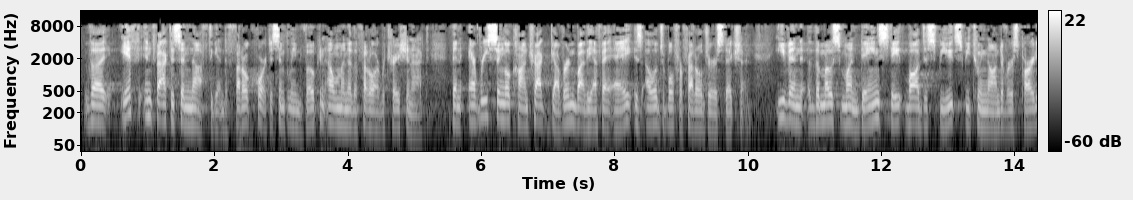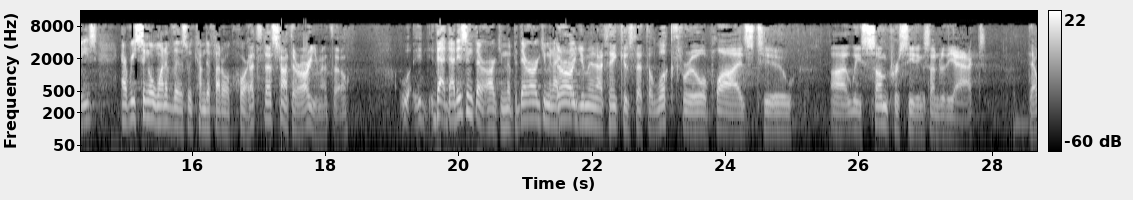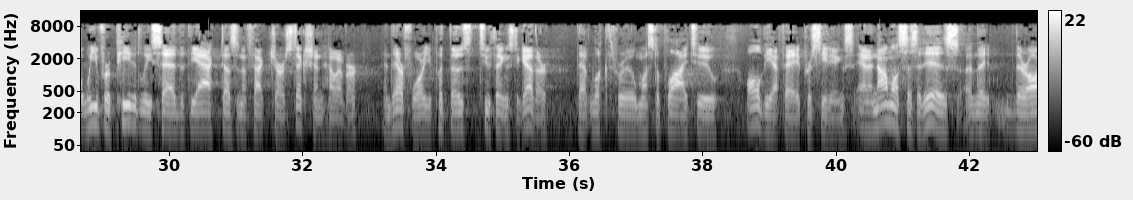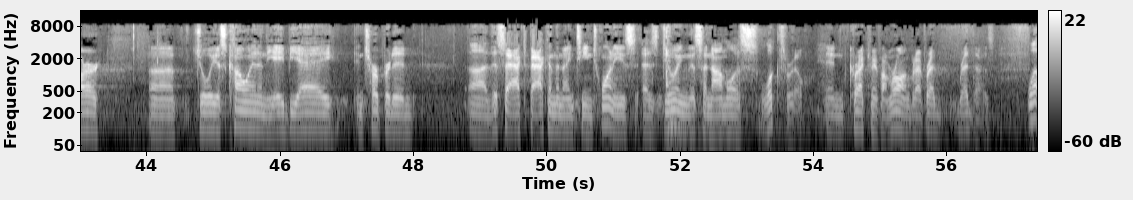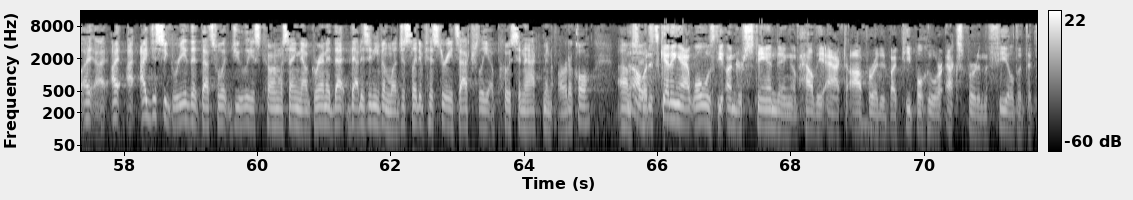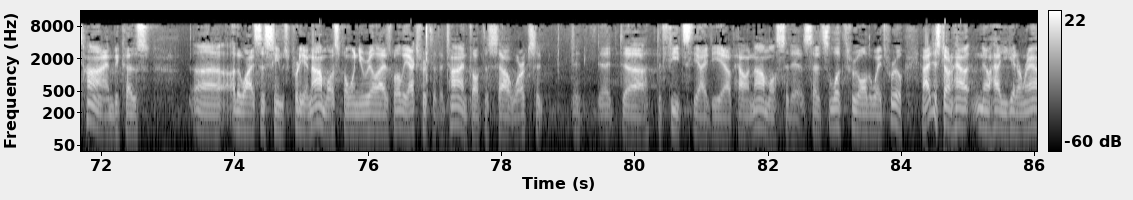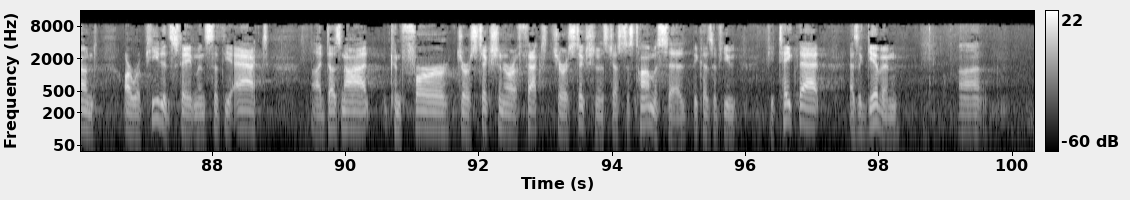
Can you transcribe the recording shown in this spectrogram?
The, if in fact it's enough to get into federal court to simply invoke an element of the Federal Arbitration Act, then every single contract governed by the FAA is eligible for federal jurisdiction. Even the most mundane state law disputes between non-diverse parties, every single one of those would come to federal court. That's, that's not their argument though that that isn't their argument, but their argument. Their I argument, I think, is that the look through applies to uh, at least some proceedings under the Act. That we've repeatedly said that the Act doesn't affect jurisdiction, however, and therefore you put those two things together. That look through must apply to all the FAA proceedings. And anomalous as it is, uh, the, there are uh, Julius Cohen and the ABA interpreted uh, this act back in the 1920s as doing this anomalous look through. And correct me if I'm wrong, but I've read read those. Well, I, I, I, disagree that that's what Julius Cohen was saying. Now, granted, that, that isn't even legislative history. It's actually a post-enactment article. Um, no, so but it's, it's getting at what was the understanding of how the act operated by people who were expert in the field at the time, because uh, otherwise this seems pretty anomalous. But when you realize, well, the experts at the time thought this is how it works, it it uh, defeats the idea of how anomalous it is. So it's looked through all the way through. And I just don't how, know how you get around our repeated statements that the Act uh, does not confer jurisdiction or affect jurisdiction, as Justice Thomas said, because if you if you take that as a given, uh,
